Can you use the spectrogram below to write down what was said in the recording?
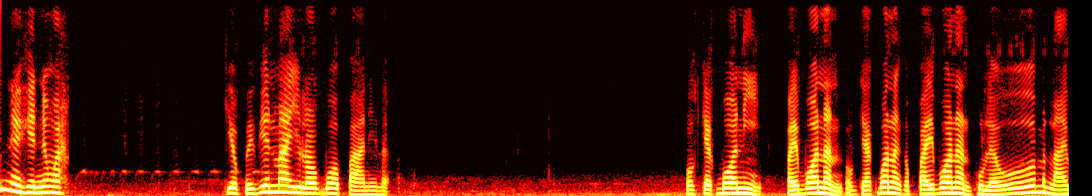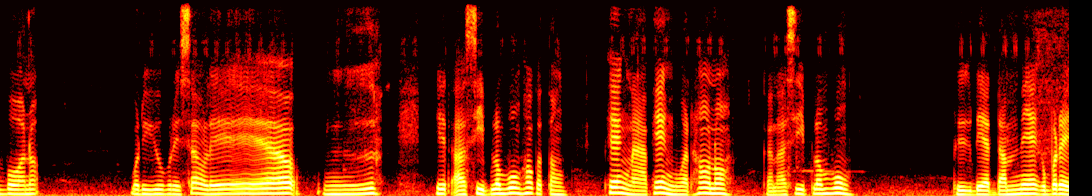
ดเนี่ยเห็นยังวะเกี่ยวไปเวียนมาอยู่รอบบ่อป่านี่แหละออกจากบ่อนี่ไปบ่อนั่นออกจากบ่อนั่นก็ไปบ่อนั่นพูดแล้วโอ้มันหลายบ่อเนาะบ่ได้อยู่บ่ได้เศร้าแล้วเออ เฮ็ดอาชีพลำวงเฮาก็ต้องแพ่งหนาแพ่งหนวดเฮาเนาะกันอาชีพลำวงถือแดดดำแน่ก็บ่ได้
